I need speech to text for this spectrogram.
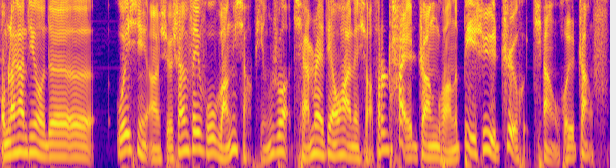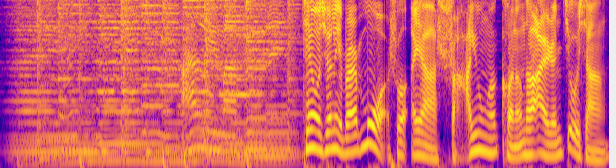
我们来看听友的微信啊，雪山飞狐王小平说，前面那电话那小三儿太张狂了，必须智慧抢回丈夫。听友群里边莫说，哎呀，啥用啊？可能他爱人就想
